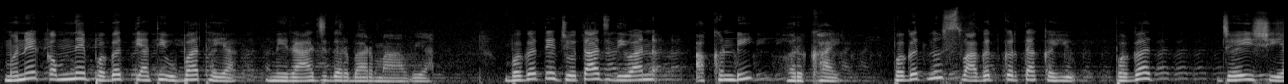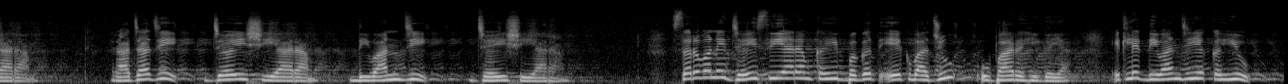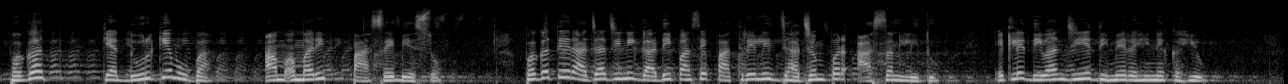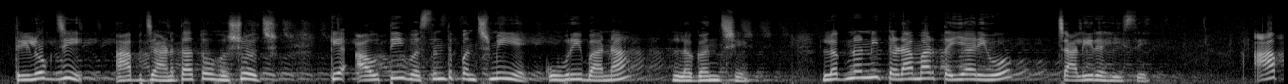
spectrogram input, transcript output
મને કમને ભગત ત્યાંથી ઊભા થયા અને રાજ દરબારમાં આવ્યા. ભગતે જોતા જ દીવાન આખંડી હરખાય ભગતનું સ્વાગત કરતા કહ્યું, ભગત જય શિયારામ. રાજાજી, જય શિયારામ. દિવાનજી, જય શિયારામ. સર્વને જય શિયારામ કહી ભગત એક બાજુ ઊભા રહી ગયા. એટલે દિવાનજીએ કહ્યું, ભગત, ત્યાં દૂર કેમ ઊભા? આમ અમારી પાસે બેસો. ભગતે રાજાજીની ગાદી પાસે પાથરેલી જાજમ પર આસન લીધું. એટલે દિવાનજીએ ધીમે રહીને કહ્યું, ત્રિલોકજી, આપ જાણતા તો હશો જ કે આવતી વસંત પંચમીએ કુંવરીબાના લગ્ન છે. લગ્નની તડામાર તૈયારીઓ ચાલી રહી છે. આપ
